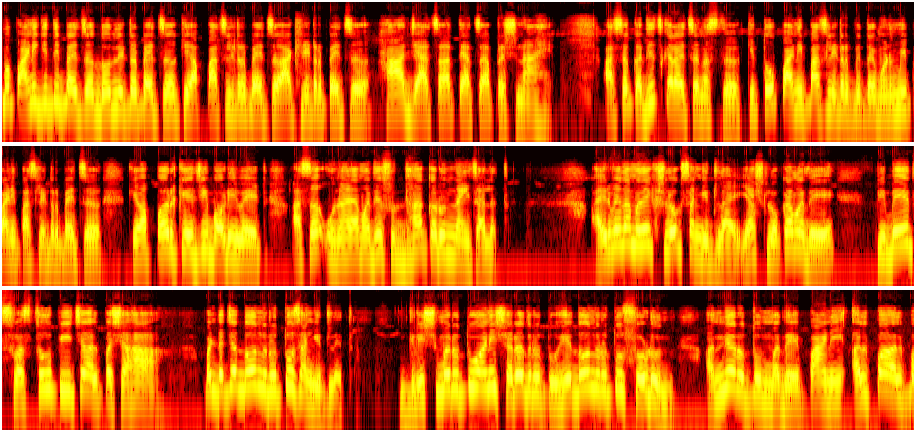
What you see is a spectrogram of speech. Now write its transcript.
मग पाणी किती प्यायचं? दोन लिटर प्यायचं किंवा पाच लिटर प्यायचं आठ लिटर प्यायचं? हा ज्याचा त्याचा प्रश्न आहे. असं कधीच करायचं नसतं की तो पाणी पाच लिटर पितोय म्हणून मी पाणी पाच लिटर प्यायचं किंवा पर के जी बॉडी वेट असं उन्हाळ्यामध्ये सुद्धा करून नाही चालत. आयुर्वेदामध्ये एक श्लोक सांगितला आहे या श्लोकामध्ये पिबेत स्वस्थोपीच अल्पशहा पण त्याच्यात दोन ऋतू सांगितलेत. ग्रीष्म ऋतू आणि शरद ऋतू हे दोन ऋतू सोडून अन्य ऋतूंमध्ये पाणी अल्प अल्प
